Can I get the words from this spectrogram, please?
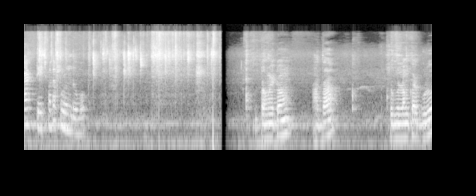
আর তেজপাতা ফোড়ন দেবো। টমেটো আদা শুকনো লঙ্কার গুঁড়ো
